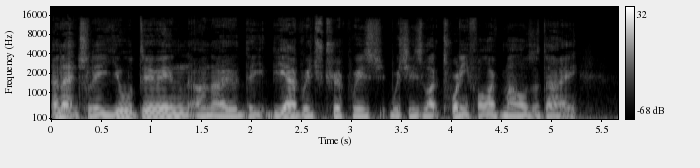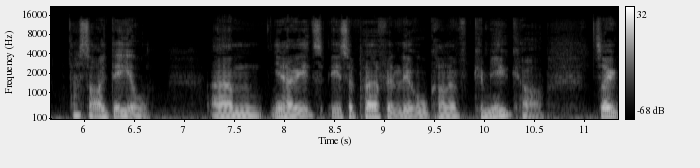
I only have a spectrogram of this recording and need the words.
and actually you're doing i know the the average trip which which is like 25 miles a day. That's ideal. Um you know it's it's a perfect little kind of commute car. So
